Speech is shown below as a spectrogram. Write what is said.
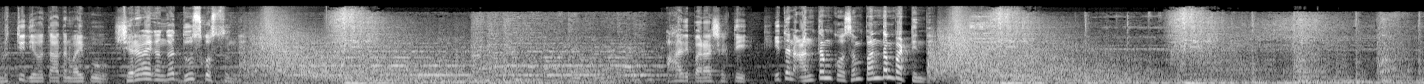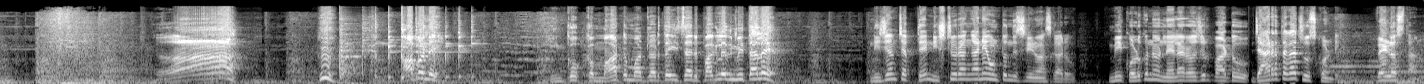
మృత్యుదేవత అతని వైపు శరవేగంగా దూసుకొస్తుంది. ఆది పరాశక్తి ఇతని అంతం కోసం పంతం పట్టింది. ఆపండి! ఇంకొక మాట మాట్లాడితే ఈసారి పగలేదు మీ తలే. నిజం చెప్తే నిష్ఠూరంగానే ఉంటుంది శ్రీనివాస్ గారు. మీ కొడుకును నెల రోజుల పాటు జాగ్రత్తగా చూసుకోండి. వెళ్ళొస్తాను.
